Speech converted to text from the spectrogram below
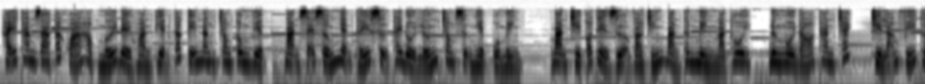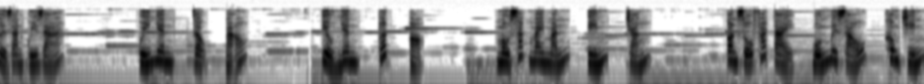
Hãy tham gia các khóa học mới để hoàn thiện các kỹ năng trong công việc, bạn sẽ sớm nhận thấy sự thay đổi lớn trong sự nghiệp của mình. Bạn chỉ có thể dựa vào chính bản thân mình mà thôi, đừng ngồi đó than trách, chỉ lãng phí thời gian quý giá. Quý nhân, dậu, mão Tiểu nhân, tuất, họ Màu sắc may mắn, tím, trắng Con số phát tài, 46, 09,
